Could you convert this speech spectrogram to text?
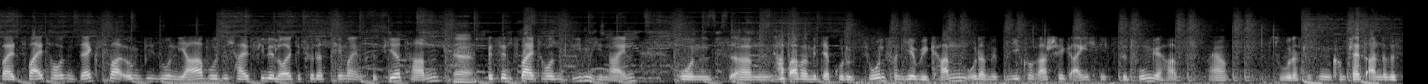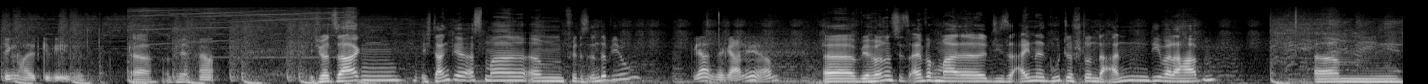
weil 2006 war irgendwie so ein Jahr, wo sich halt viele Leute für das Thema interessiert haben, Ja. bis in 2007 hinein. Und ähm, habe aber mit der Produktion von Here We Come oder mit Nico Raschig eigentlich nichts zu tun gehabt. Ja, so, das ist ein komplett anderes Ding halt gewesen. Ja, okay. Ja. Ich würde sagen, ich danke dir erstmal ähm, für das Interview. Ja, sehr gerne, ja. Äh, wir hören uns jetzt einfach mal diese eine gute Stunde an, die wir da haben. Ähm,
